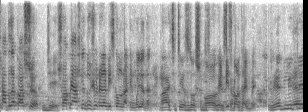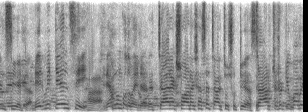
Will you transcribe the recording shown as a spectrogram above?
সাত হাজার পাঁচশো। জি। শপে আসলে দুশো টাকা ডিসকাউন্ট রাখেন বলে দেন আচ্ছা ঠিক আছে দশ ডিসকাউন্ট থাকবে। রেডমি টেন সি এটা। রেডমি টেন সি হ্যাঁ। র্যাম রুম কত ভাই এটা চার একশো আঠাশ আছে চার চৌষট্টি আছে। চার চৌষট্টি পাবে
